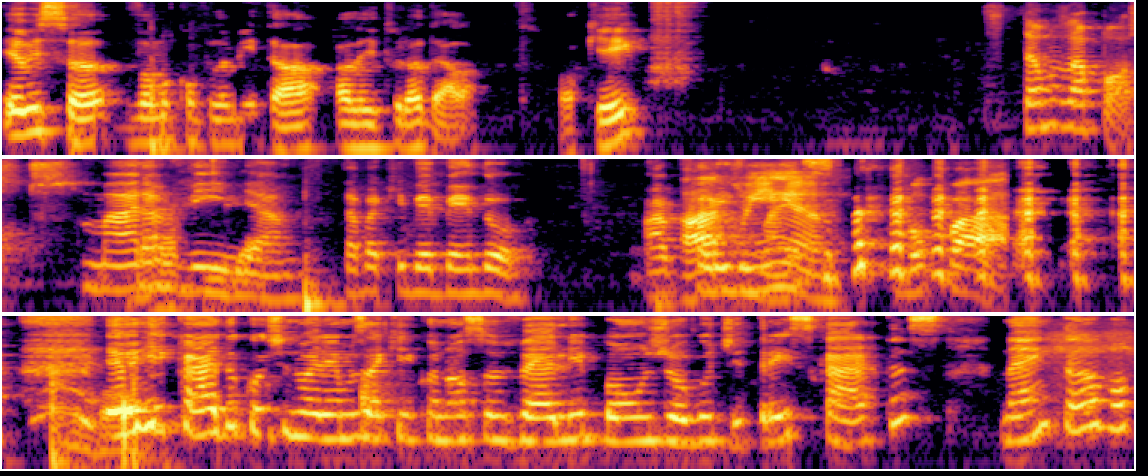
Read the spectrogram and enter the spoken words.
Eu e Sam vamos complementar a leitura dela, ok? Estamos a postos. Maravilha. Tava aqui bebendo água. Aguinha. Opa! Eu e Ricardo continuaremos aqui com o nosso velho e bom jogo de três cartas, né? Então, vou...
